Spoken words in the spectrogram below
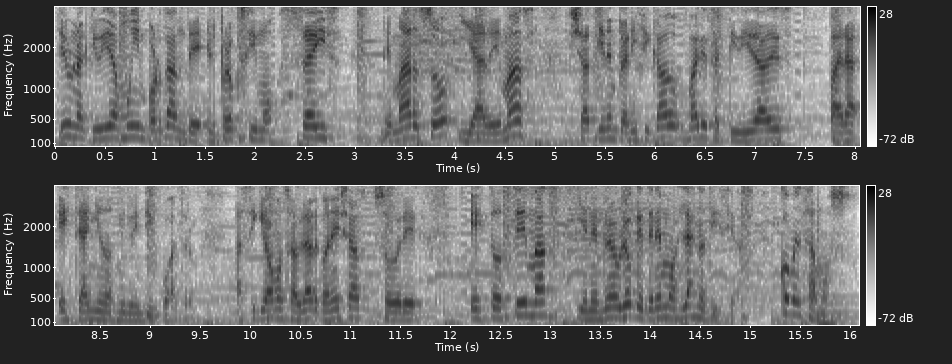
tiene una actividad muy importante el próximo 6 de marzo y además ya tienen planificado varias actividades para este año 2024. Así que vamos a hablar con ellas sobre estos temas y en el primer bloque tenemos las noticias. Comenzamos.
